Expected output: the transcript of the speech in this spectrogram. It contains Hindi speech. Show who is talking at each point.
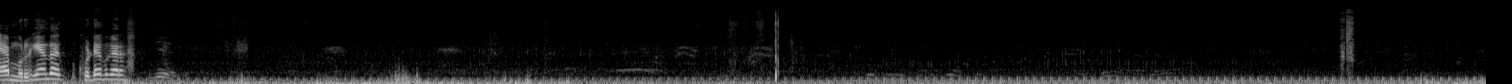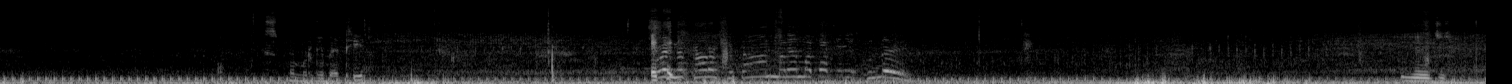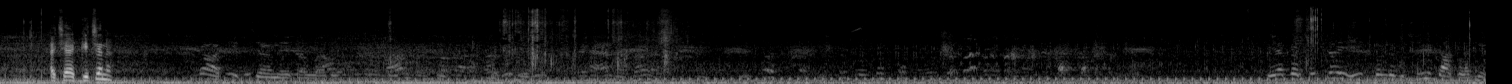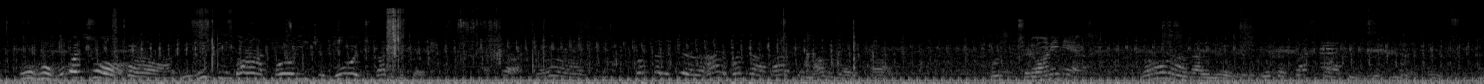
Speaker 1: ਇਹ ਮੁਰਗੀਆਂ ਦਾ ਖੁੱਡੇ ਵਗੈਰਾ
Speaker 2: ਜੀ
Speaker 1: इसमें मुर्गी बैठी है
Speaker 2: के मार जाए कुछ छुड़वानी नहीं है।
